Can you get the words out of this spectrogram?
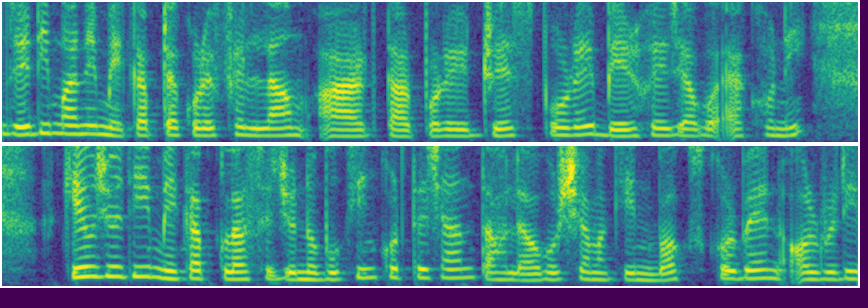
রেডি মানে মেকআপটা করে ফেললাম, আর তারপরে ড্রেস পরে বের হয়ে যাব এখনই। কেউ যদি মেকআপ ক্লাসের জন্য বুকিং করতে চান, তাহলে অবশ্যই আমাকে ইনবক্স করবেন। অলরেডি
